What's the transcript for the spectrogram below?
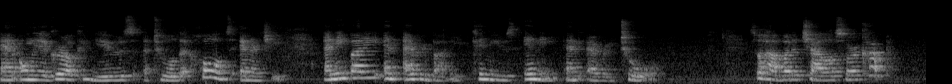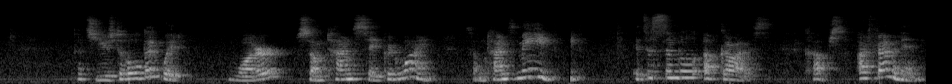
and only a girl can use a tool that holds energy. Anybody and everybody can use any and every tool. So how about a chalice or a cup? That's used to hold liquid. Water, sometimes sacred wine, sometimes mead. It's a symbol of goddess. Cups are feminine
